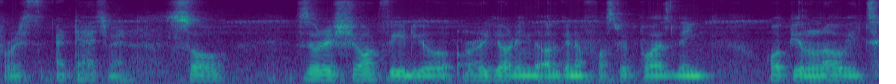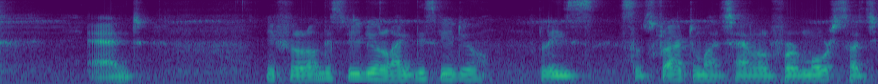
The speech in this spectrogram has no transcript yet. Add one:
for its attachment. So this is a very short video regarding the organophosphate poisoning hope you love it. And if you love this video like this video please subscribe to my channel for more such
